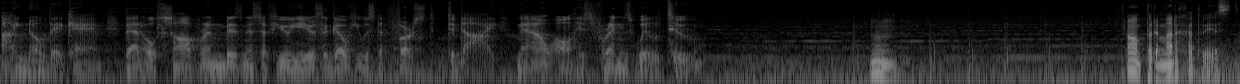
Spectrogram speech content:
I know they can. That whole sovereign business a few years ago, he was the first to die. Now all his friends will too. Hmm. O, Prymarcha tu jest.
